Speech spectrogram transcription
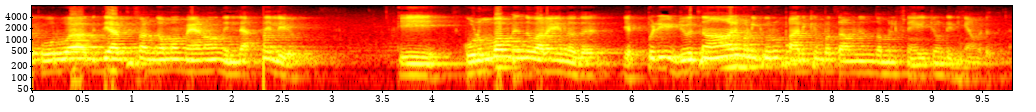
പൂർവ വിദ്യാർത്ഥി സംഗമം വേണമെന്നില്ല ഇല്ലയോ? ഈ കുടുംബം എന്ന് പറയുന്നത് എപ്പോഴും ഇരുപത്തിനാല് മണിക്കൂറും പാലിക്കും ഭർത്താവിനും തമ്മിൽ സ്നേഹിച്ചുകൊണ്ടിരിക്കാൻ പറ്റത്തില്ല.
